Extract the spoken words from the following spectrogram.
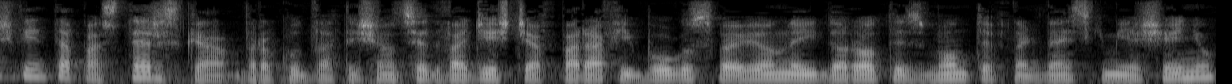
święta pasterska w roku 2020 w parafii błogosławionej Doroty z Montew na Gdańskim Jasieniu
